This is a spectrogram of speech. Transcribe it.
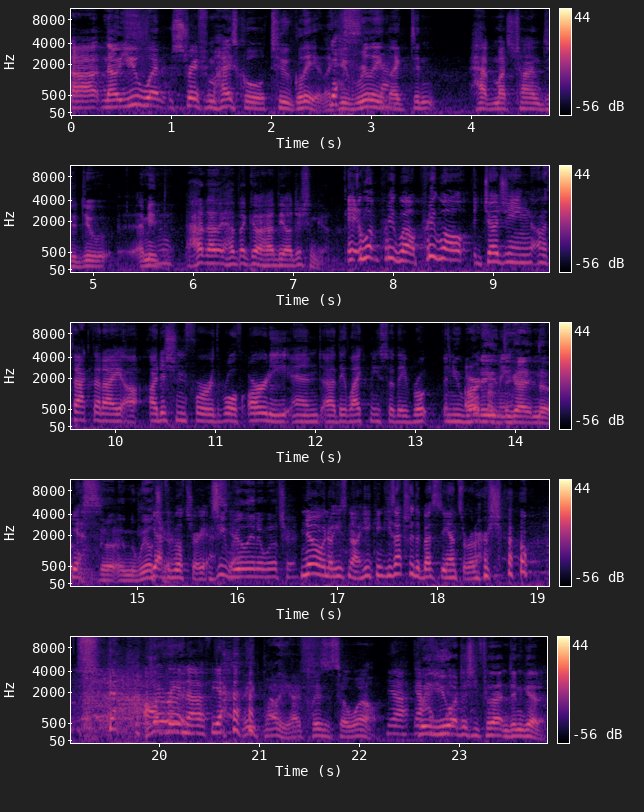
Uh, now you went straight from high school to Glee. Like you really yeah. like didn't have much time to do. I mean, how did how'd that go? How'd the audition go? It went pretty well. Pretty well, judging on the fact that I uh, auditioned for the role of Artie, and uh, they liked me, so they wrote a new role Artie, for me. the guy in the, yes. the, in the wheelchair. Yeah, the wheelchair. Yes. Is he yeah. really in a wheelchair? No, no, he's not. He can, he's actually the best dancer on our show. Oddly right? enough, yeah. Hey, buddy, I plays it so well. Yeah, yeah, Wait, I- you auditioned for that and didn't get it?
